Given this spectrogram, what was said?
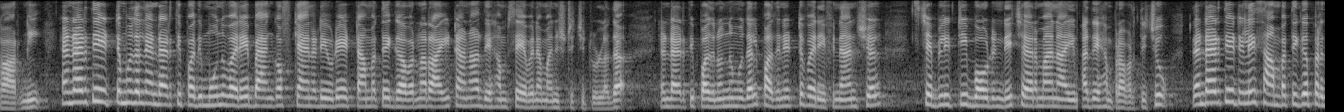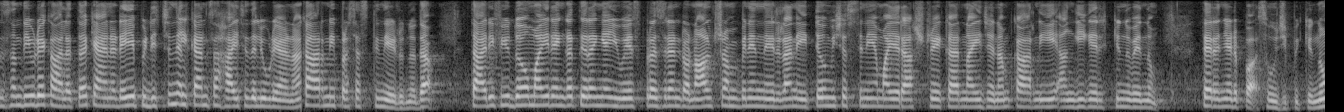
കാർണി. രണ്ടായിരത്തി എട്ട് മുതൽ രണ്ടായിരത്തി പതിമൂന്ന് വരെ ബാങ്ക് ഓഫ് കാനഡയുടെ എട്ടാമത്തെ ഗവർണറായിട്ടാണ് അദ്ദേഹം സേവനം അനുഷ്ഠിച്ചിട്ടുള്ളത്. രണ്ടായിരത്തി പതിനൊന്ന് മുതൽ പതിനെട്ട് വരെ ഫിനാൻഷ്യൽ സ്റ്റെബിലിറ്റി ബോർഡിന്റെ ചെയർമാനായും അദ്ദേഹം പ്രവർത്തിച്ചു. രണ്ടായിരത്തി എട്ടിലെ സാമ്പത്തിക പ്രതിസന്ധിയുടെ കാലത്ത് കാനഡയെ പിടിച്ചു നിൽക്കാൻ സഹായിച്ചതിലൂടെയാണ് കാർണി പ്രശസ്തി നേടുന്നത്. താരിഫ് യുദ്ധവുമായി രംഗത്തിറങ്ങിയ യു എസ് പ്രസിഡന്റ് ഡൊണാൾഡ് ട്രംപിനെ നേരിടാൻ ഏറ്റവും വിശ്വസനീയമായ രാഷ്ട്രീയക്കാരനായി ജനം കാർണിയെ അംഗീകരിക്കുന്നുവെന്നും തെരഞ്ഞെടുപ്പ് സൂചിപ്പിക്കുന്നു.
